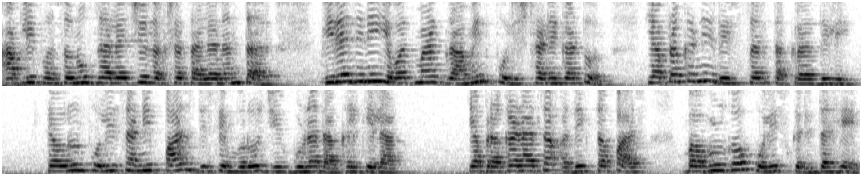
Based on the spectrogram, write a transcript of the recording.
आपली फसवणूक झाल्याचे लक्षात आल्यानंतर फिर्यादीने यवतमाळ ग्रामीण पोलीस ठाणे गाठून या प्रकरणी रिस्तर तक्रार दिली. त्यावरून पोलिसांनी पाच डिसेंबर रोजी गुन्हा दाखल केला. या प्रकरणाचा अधिक तपास बाबुळगाव पोलीस करीत आहे.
